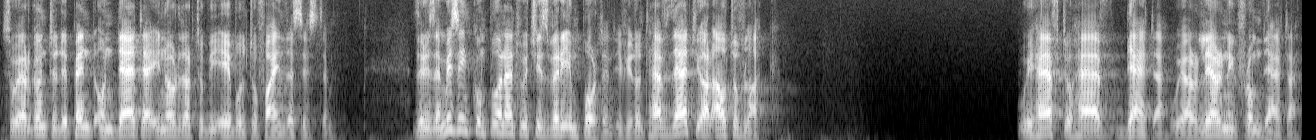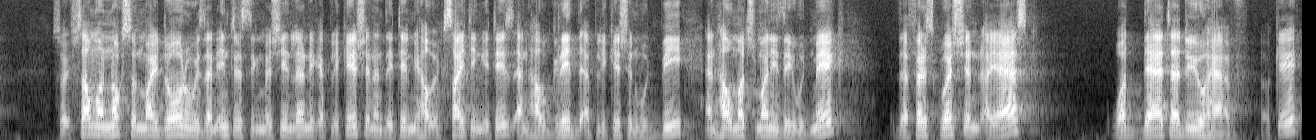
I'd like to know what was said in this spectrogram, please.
so we are going to depend on data in order to be able to find the system. There is a missing component which is very important. If you don't have that, you are out of luck we have to have data. We are learning from data. So if someone knocks on my door with an interesting machine learning application and they tell me how exciting it is and how great the application would be and how much money they would make, the first question I ask, what data do you have? Okay?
